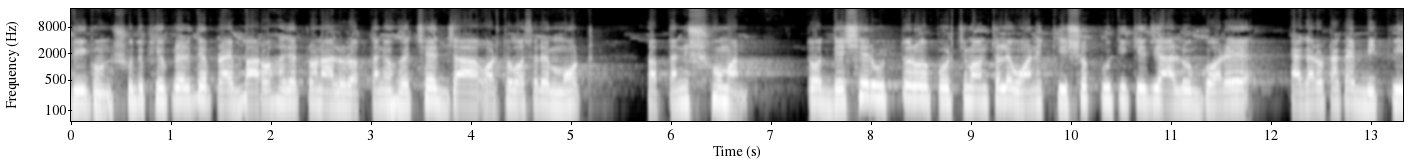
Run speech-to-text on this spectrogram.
দুই গুণ। শুধু ফেব্রুয়ারিতে প্রায় বারো হাজার টন আলু রপ্তানি হয়েছে, যা অর্থ বছরের মোট রপ্তানির সমান। তো দেশের উত্তর ও পশ্চিমাঞ্চলে অনেক কৃষক প্রতি কেজি আলু গড়ে এগারো টাকায় বিক্রি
